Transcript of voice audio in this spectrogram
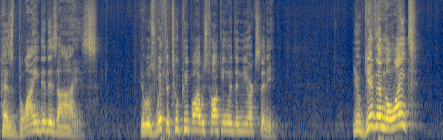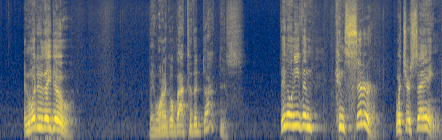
has blinded his eyes. It was with the two people I was talking with in New York City. You give them the light, and what do they do? They want to go back to the darkness. They don't even consider what you're saying.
